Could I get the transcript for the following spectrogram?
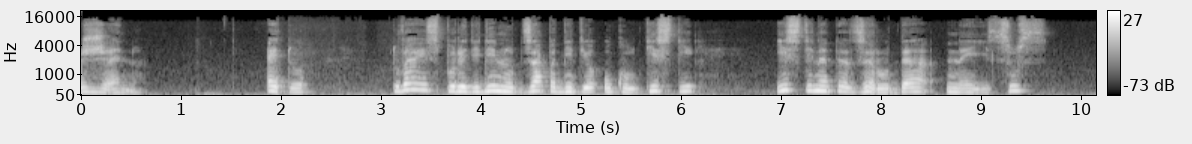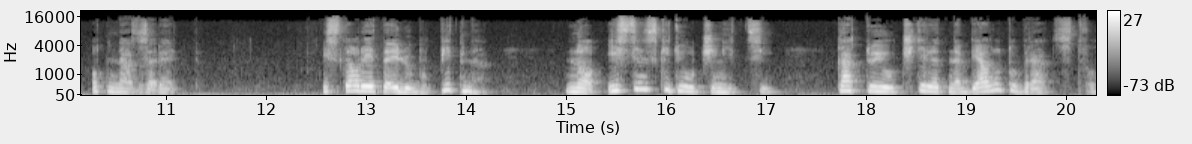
жено. Ето, това е според един от западните окултисти истината за рода на Исус от Назарет. Историята е любопитна, но истинските ученици, както и учителят на Бялото братство,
